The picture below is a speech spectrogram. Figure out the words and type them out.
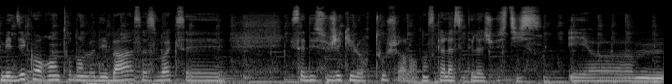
mais dès qu'on rentre dans le débat, ça se voit que c'est c'est des sujets qui leur touchent. Alors dans ce cas-là, c'était la justice. Et, euh,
